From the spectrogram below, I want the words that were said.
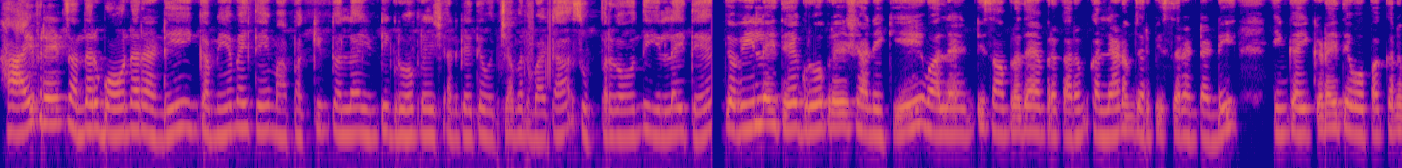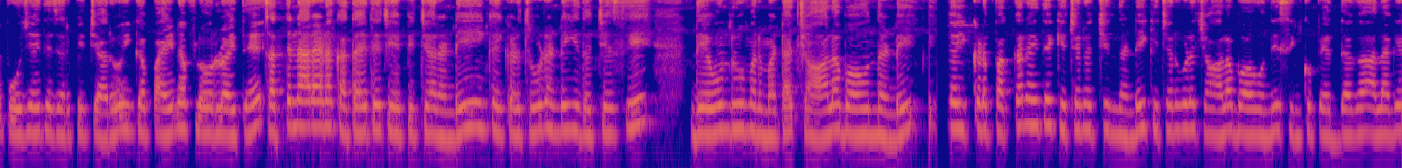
హాయ్ ఫ్రెండ్స్ అందరూ బాగున్నారా అండి ఇంకా మేమైతే మా పక్కింటోళ్ళ ఇంటి గృహప్రవేశానికి అయితే వచ్చామన్నమాట. సూపర్గా ఉంది ఇల్లు అయితే ఇంకా వీళ్ళైతే గృహప్రవేశానికి వాళ్ళ ఇంటి సాంప్రదాయం ప్రకారం కళ్యాణం జరిపిస్తారంటండి. ఇంకా ఇక్కడైతే ఓ పక్కన పూజ అయితే జరిపించారు. ఇంకా పైన ఫ్లోర్లో అయితే సత్యనారాయణ కథ అయితే చేపించారండి. ఇంకా ఇక్కడ చూడండి ఇది వచ్చేసి దేవుని రూమ్ అన్నమాట. చాలా బాగుందండి. ఇంకా ఇక్కడ పక్కన అయితే కిచెన్ వచ్చిందండి. కిచెన్ కూడా చాలా బాగుంది. సింక్ పెద్దగా అలాగే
